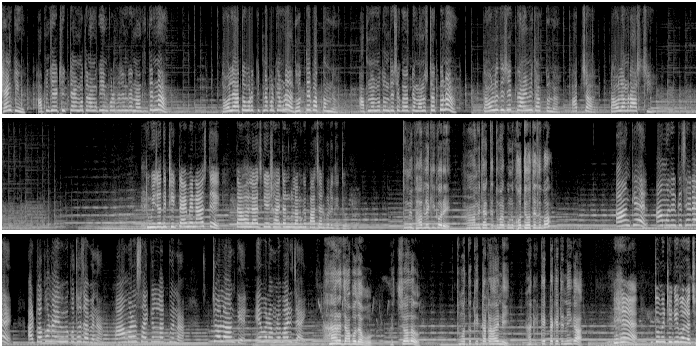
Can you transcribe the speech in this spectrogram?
Thank you আপনি যদি ঠিক টাইম মতন আমাকে ইনফরমেশনটা না দিতেন না তাহলে এত বড় কিডন্যাপারকে আমরা ধরতেই পারতাম না। আপনার মতন দেশে কয়েকটা মানুষ থাকতো না তাহলে দেশে ক্রাইমই থাকতো না। আচ্ছা তাহলে আমরা আসছি। তুমি যদি ঠিক টাইমে না আসতে তাহলে আজকে এই শয়তানগুলো আমাকে পাচার করে দিত। তুমি ভাবলে কি করে? আমি থাকতে তোমার কোনো ক্ষতি হতে দেবো? আঙ্কেল আমাদেরকে ছেড়ে আর কখনো এইভাবে কোথাও যাবে না। আমার আর সাইকেল লাগবে না। চলো আঙ্কেল এবার আমরা বাড়ি যাই। আরে যাব যাব। চলো। তোমার তো কেক কাটা হয়নি। আগে কেকটা কেটে নিই গা? হ্যাঁ তুমি ঠিকই বলেছ।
